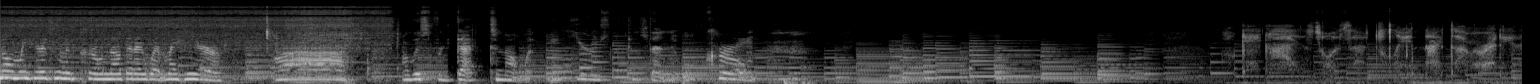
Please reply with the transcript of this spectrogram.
no, my hair is gonna curl now that I wet my hair. Ah, I always forget to not wet my hair because then it will curl. Okay guys, so it's actually nighttime already and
